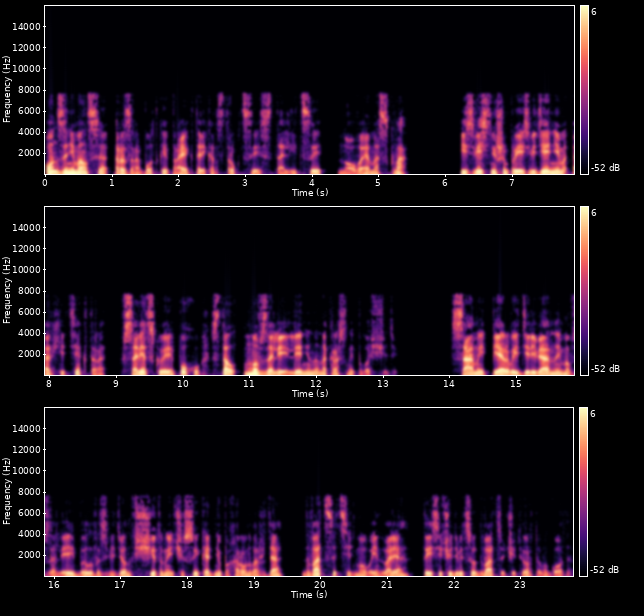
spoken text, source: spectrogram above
он занимался разработкой проекта реконструкции столицы Новая Москва. Известнейшим произведением архитектора в советскую эпоху стал мавзолей Ленина на Красной площади. Самый первый деревянный мавзолей был возведен в считанные часы ко дню похорон вождя 27 января 1924 года.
